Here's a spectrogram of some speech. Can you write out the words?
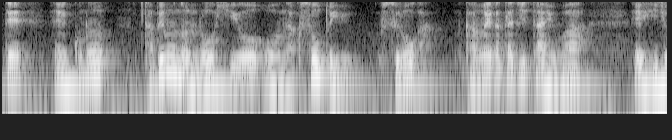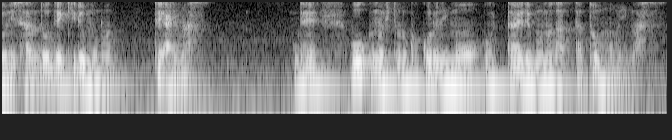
で、えー、この食べ物の浪費をなくそうというスローガン、考え方自体は、えー、非常に賛同できるものであります。で、多くの人の心にも訴えるものだったと思います。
